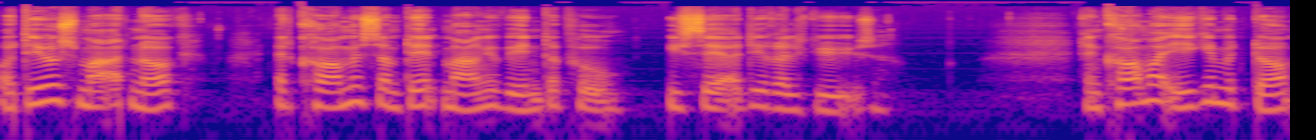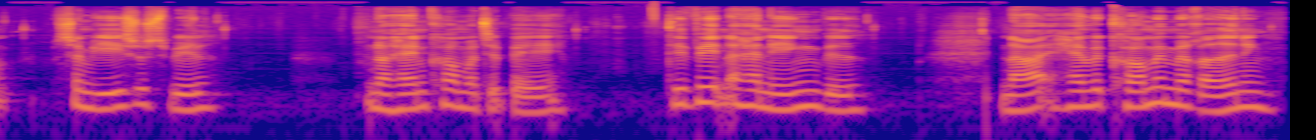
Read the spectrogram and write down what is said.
og det er jo smart nok at komme som den mange venter på, især de religiøse. Han kommer ikke med dom, som Jesus vil, når han kommer tilbage. Det vinder han ingen ved. Nej, han vil komme med redning.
